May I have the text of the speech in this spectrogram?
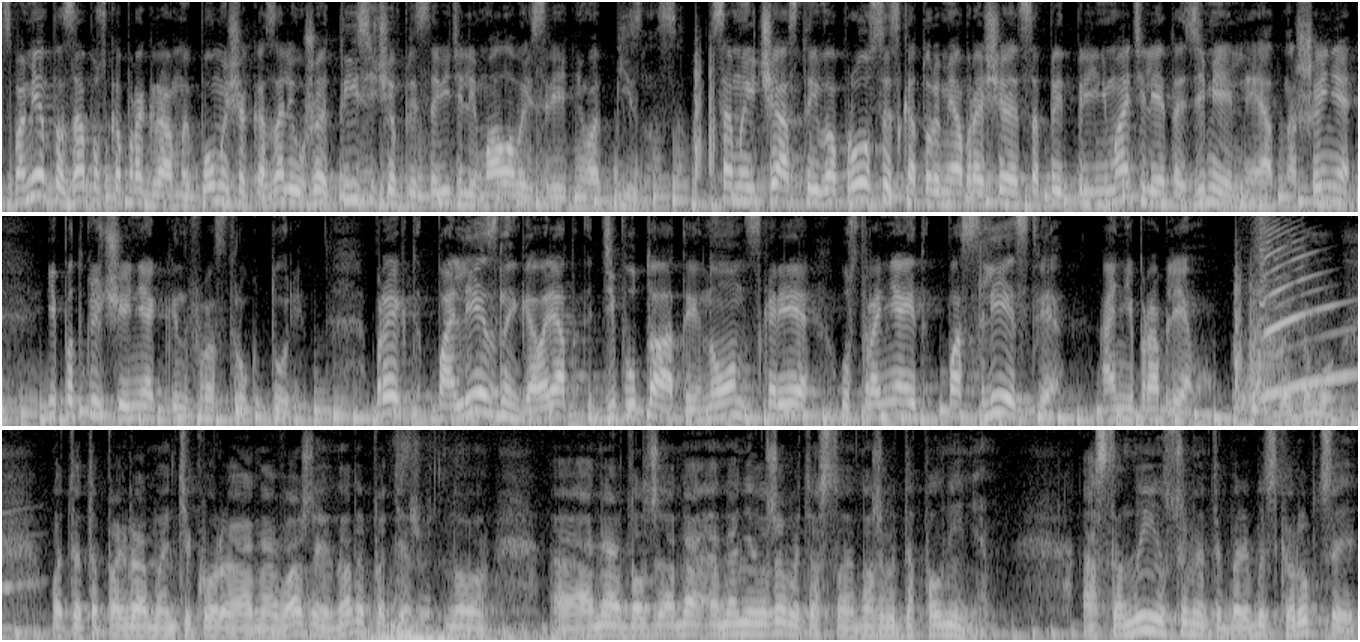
С момента запуска программы помощь оказали уже тысячам представителей малого и среднего бизнеса. Самые частые вопросы, с которыми обращаются предприниматели – это земельные отношения и подключение к инфраструктуре. Проект полезный, говорят депутаты, но он скорее устраняет последствия, а не проблему. Поэтому вот эта программа антикора, она важная, надо поддерживать, но а, она, должна, она, она не должна быть основой, она должна быть дополнением. Основные инструменты борьбы с коррупцией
